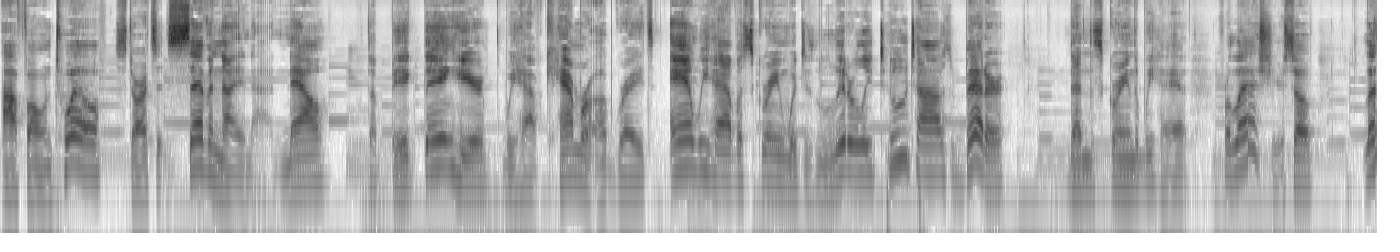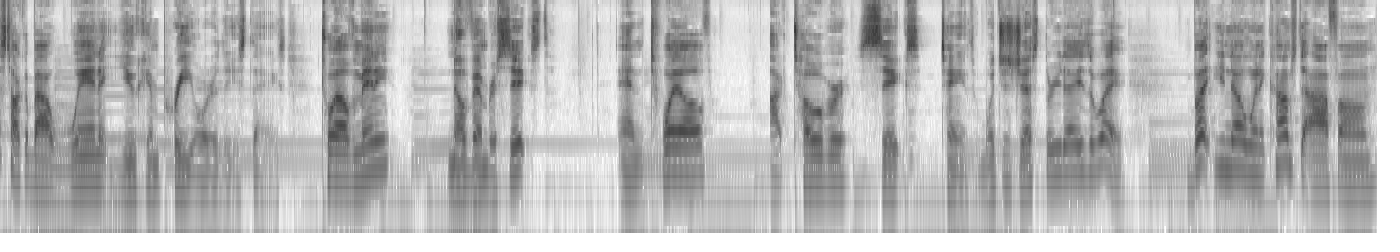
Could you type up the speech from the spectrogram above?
iPhone 12 starts at 799. Now, the big thing here, we have camera upgrades and we have a screen which is literally two times better than the screen that we had for last year. So, let's talk about when you can pre-order these things. 12 mini November 6th and 12 October 16th, which is just 3 days away. But you know when it comes to iPhone,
